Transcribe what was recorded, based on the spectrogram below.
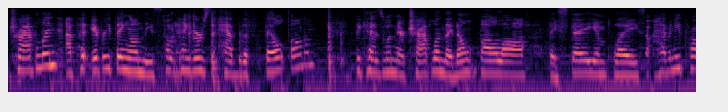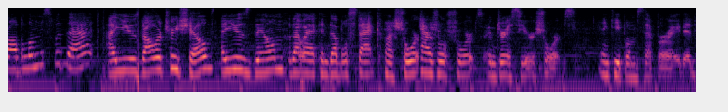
Traveling, I put everything on these coat hangers that have the felt on them because when they're traveling, they don't fall off. They stay in place. Don't have any problems with that. I use Dollar Tree shelves. I use them that way I can double stack my short, casual shorts and dressier shorts and keep them separated.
